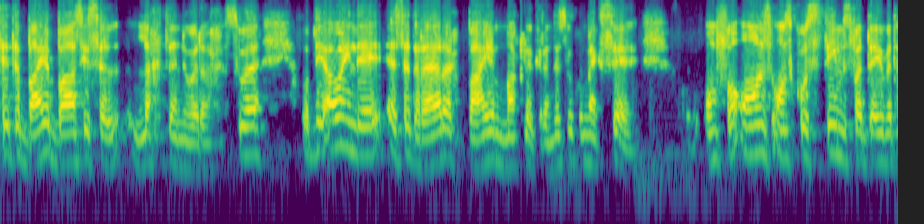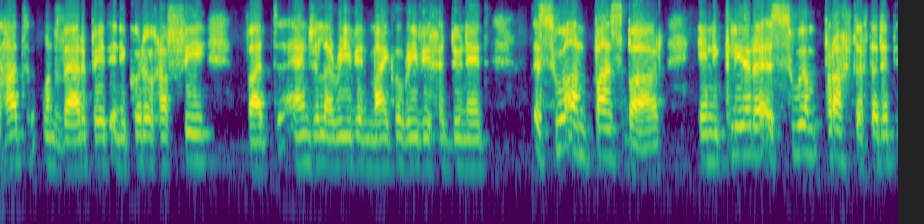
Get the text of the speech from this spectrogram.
het 'n baie basiese ligte nodig. So op die ou einde is dit regtig baie makliker en dis hoekom ek sê om vir ons ons kostuums wat David Hutt ontwerp het en die koreografie wat Angela Reeve en Michael Reeve gedoen het is so aanpasbaar en die kleure is so pragtig dat dit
